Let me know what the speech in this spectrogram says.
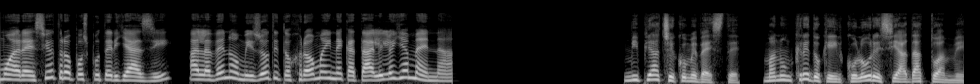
Μου αρέσει ο τρόπος που ταιριάζει, αλλά δεν νομίζω ότι το χρώμα είναι κατάλληλο για μένα. Mi piace come veste, ma non credo che il colore sia adatto a me.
